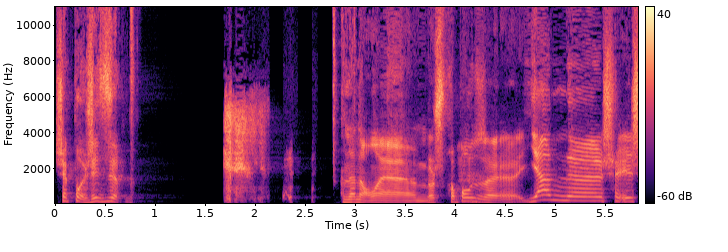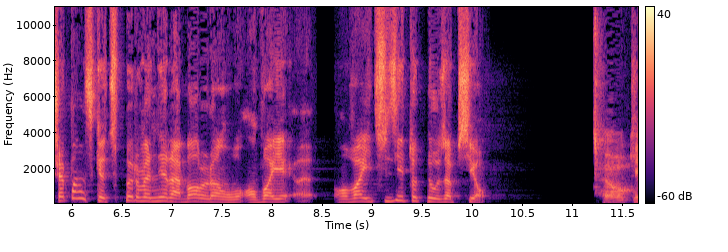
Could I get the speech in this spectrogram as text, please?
je sais pas, j'hésite. Non, non, euh, moi, je propose, euh, Yann, euh, je, je pense que tu peux revenir à bord. Là. On, on va, euh, on va étudier toutes nos options. OK.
